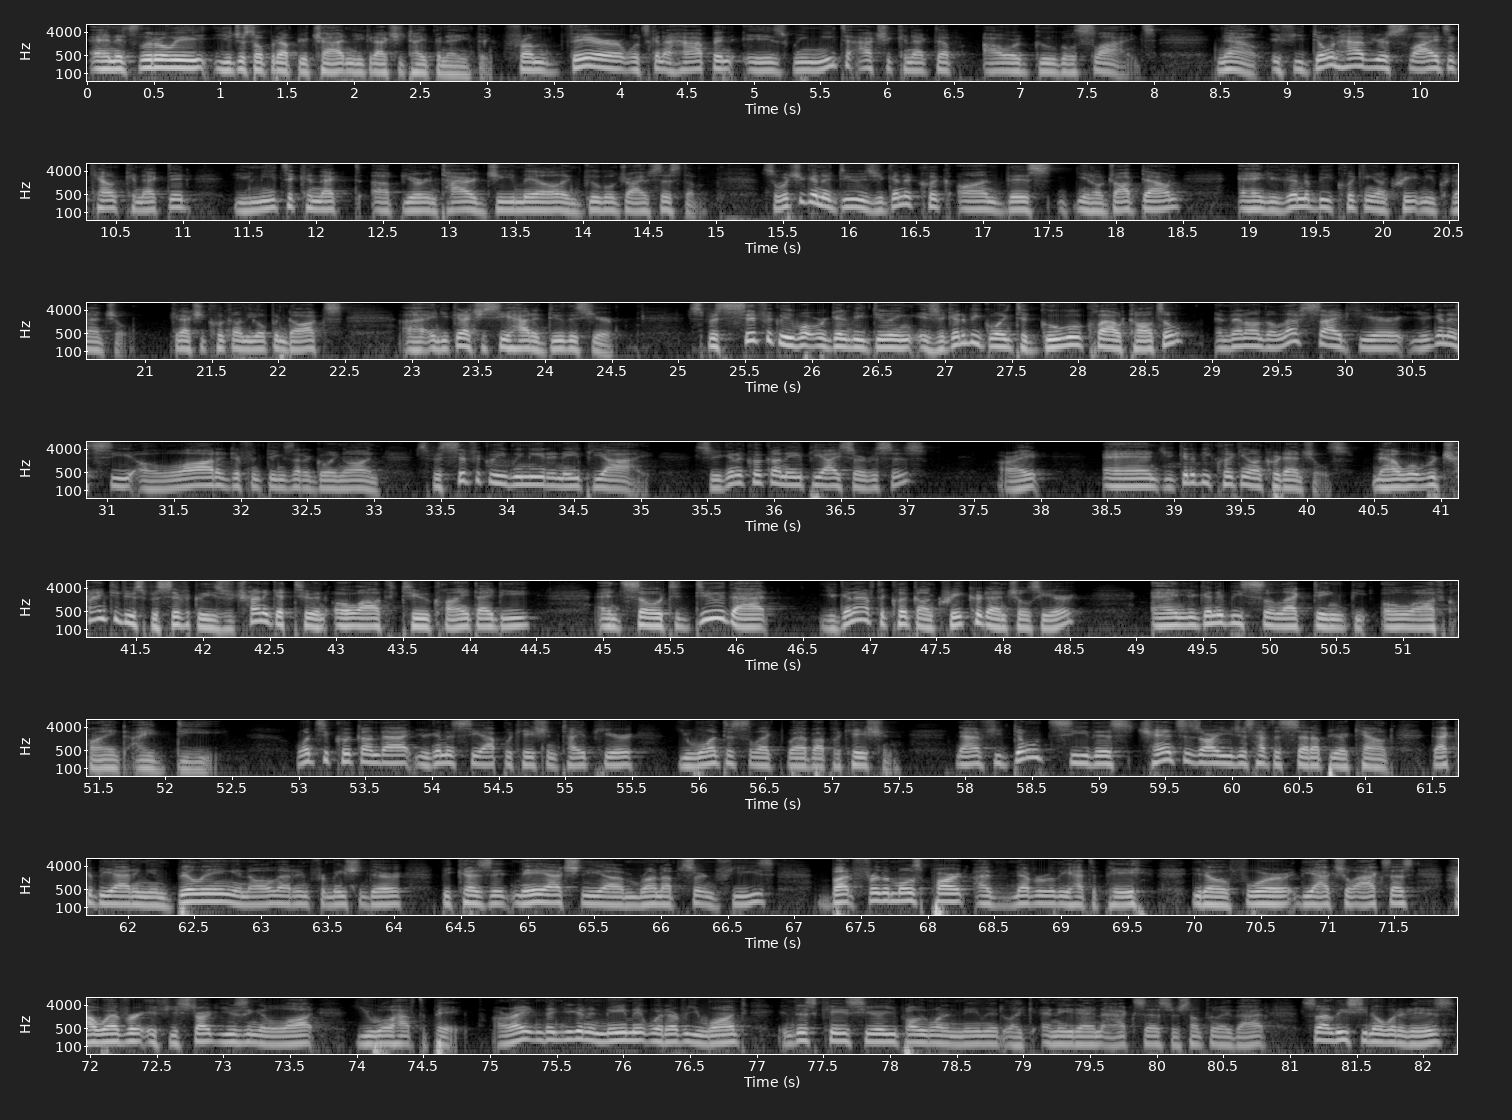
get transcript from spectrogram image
And it's literally, you just open up your chat and you can actually type in anything. From there, what's going to happen is we need to actually connect up our Google Slides. Now, if you don't have your Slides account connected, you need to connect up your entire Gmail and Google Drive system. So what you're going to do is you're going to click on this, you know, drop down and you're going to be clicking on create new credential. You can actually click on the open docs uh, and you can actually see how to do this here. Specifically, what we're going to be doing is you're going to be going to Google Cloud Console and then on the left side here, you're going to see a lot of different things that are going on. Specifically, we need an API. So you're going to click on API services, all right? And you're going to be clicking on credentials. Now, what we're trying to do specifically is we're trying to get to an OAuth 2 client ID. And so to do that, you're going to have to click on create credentials here, and you're going to be selecting the OAuth client ID. Once you click on that, you're going to see application type here. You want to select web application. Now, if you don't see this, chances are you just have to set up your account. That could be adding in billing and all that information there because it may actually um, run up certain fees. But for the most part, I've never really had to pay, you know, for the actual access. However, if you start using it a lot, you will have to pay. All right, and then you're gonna name it whatever you want. In this case here, you probably want to name it like N8N Access or something like that. So at least you know what it is.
